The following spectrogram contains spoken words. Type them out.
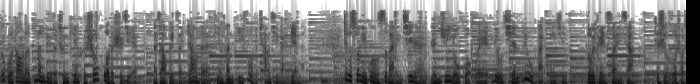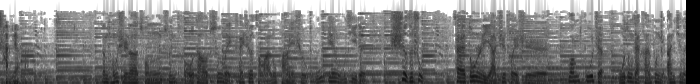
如果到了嫩绿的春天和收获的时节，那将会怎样的天翻地覆的场景改变呢？这个村里共有四百零七人，人均有果为六千六百公斤。各位可以算一下，这是有多少产量啊？那么同时呢，从村头到村尾开车走啊，路旁也是无边无际的柿子树，在冬日里啊，枝头也是光秃着，舞动在寒风里，安静的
